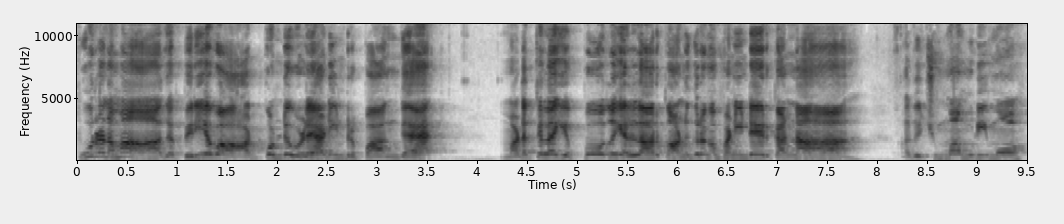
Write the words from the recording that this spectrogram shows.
பூரணமாக அதை பெரியவா ஆட்கொண்டு விளையாடின்னு இருப்பா அங்கே. மடத்தில் எப்போதும் எல்லாருக்கும் அனுகிரகம் பண்ணிகிட்டே இருக்கான்னா அது சும்மா முடியுமோ?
